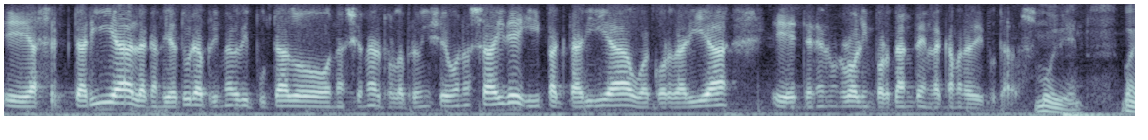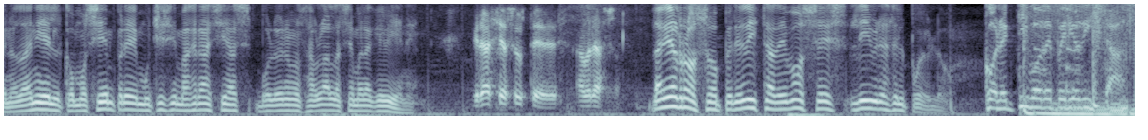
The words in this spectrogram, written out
eh, aceptaría la candidatura a primer diputado nacional por la provincia de Buenos Aires y pactaría o acordaría eh, tener un rol importante en la Cámara de Diputados. Muy bien. Bueno, Daniel, como siempre, muchísimas gracias. Volveremos a hablar la semana que viene. Gracias a ustedes. Abrazo. Daniel Rosso, periodista de Voces Libres del Pueblo. Colectivo de periodistas.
